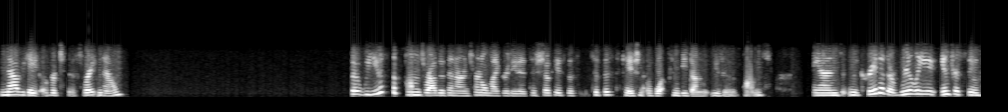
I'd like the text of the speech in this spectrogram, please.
navigate over to this right now. So we use the PUMS rather than our internal microdata to showcase the sophistication of what can be done using the PUMS. And we created a really interesting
